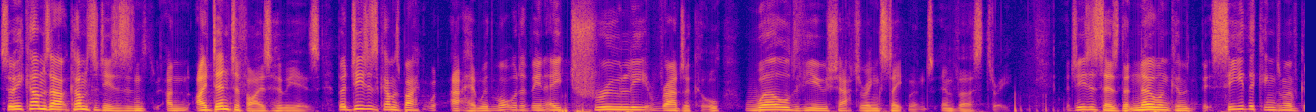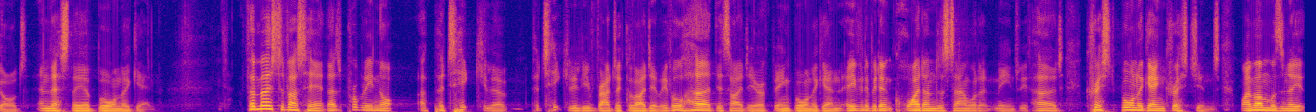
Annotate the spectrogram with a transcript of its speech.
so he comes out, comes to Jesus and, and, identifies who he is. But Jesus comes back at him with what would have been a truly radical, worldview shattering statement in verse 3. Jesus says that no one can see the kingdom of God unless they are born again. For most of us here, that's probably not a particular particularly radical idea. We've all heard this idea of being born again, even if we don't quite understand what it means. We've heard Christ, born again Christians. My mum was in,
